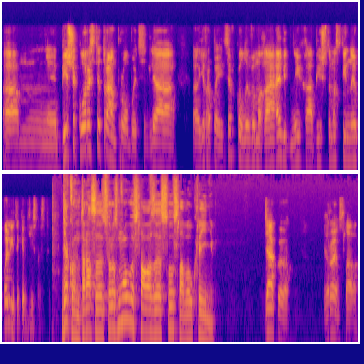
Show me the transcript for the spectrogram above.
ем, більше користі Трамп робить для європейців, коли вимагає від них більш самостійної політики в дійсності. Дякую, Тараса, за цю розмову. Слава ЗСУ, слава Україні. Дякую, героям слава.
